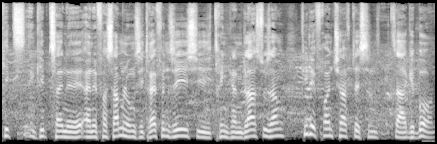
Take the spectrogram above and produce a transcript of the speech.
gibt es eine, eine Versammlung. Sie treffen sich, sie trinken ein Glas zusammen. Viele Freundschaften sind da geboren.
